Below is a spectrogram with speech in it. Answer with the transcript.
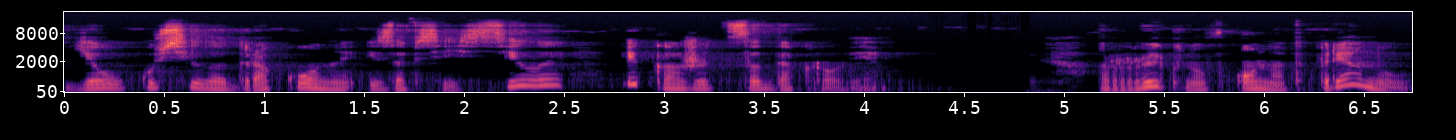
я укусила дракона изо всей силы и, кажется, до крови. Рыкнув, он отпрянул,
